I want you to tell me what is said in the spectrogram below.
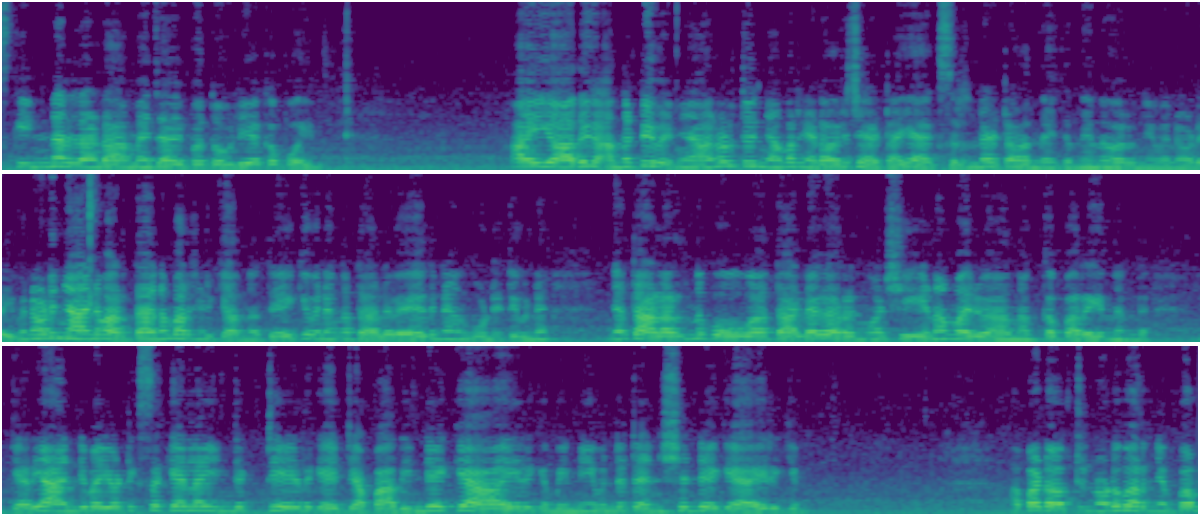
സ്കിന്നെല്ലാം ഡാമേജ് ആയിപ്പോ തൊലിയൊക്കെ പോയി. അയ്യോ അത് എന്നിട്ട് ഞാനടുത്ത് ഞാൻ പറഞ്ഞു എടാ ഒരു ചേട്ടായി ആക്സിഡന്റ് ആയിട്ടാ വന്നേക്കുന്നെന്ന് പറഞ്ഞു ഇവനോട്. ഇവനോട് ഞാൻ വർത്താനം പറഞ്ഞിരിക്കാം അന്നത്തേക്ക് ഇവനങ്ങ് തലവേദന കൂടിയിട്ട് ഇവന് ഞാൻ തളർന്നു പോവുക തല കറങ്ങുക ക്ഷീണം വരുക എന്നൊക്കെ പറയുന്നുണ്ട്. എനിക്കറിയാം ആന്റിബയോട്ടിക്സ് ഒക്കെ അല്ല ഇഞ്ചക്ട് ചെയ്ത് കയറ്റി. അപ്പൊ അതിന്റെയൊക്കെ ആയിരിക്കും. പിന്നെ ഇവന്റെ ടെൻഷന്റെയൊക്കെ ആയിരിക്കും. അപ്പൊ ഡോക്ടറിനോട് പറഞ്ഞപ്പം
